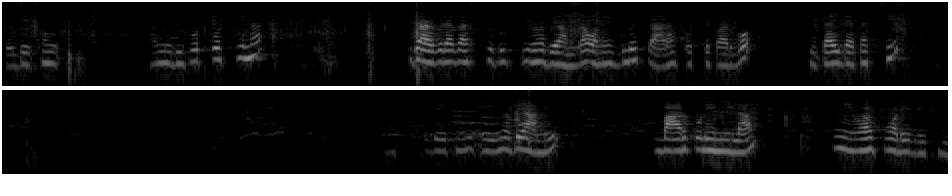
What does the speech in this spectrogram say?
তো দেখুন আমি রিপোর্ট করছি না। জারবেরা গাছ থেকে কীভাবে আমরা অনেকগুলো চারা করতে পারব সেটাই দেখাচ্ছি। দেখুন, এইভাবে আমি বার করে নিলাম। নেওয়ার পরে দেখুন,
